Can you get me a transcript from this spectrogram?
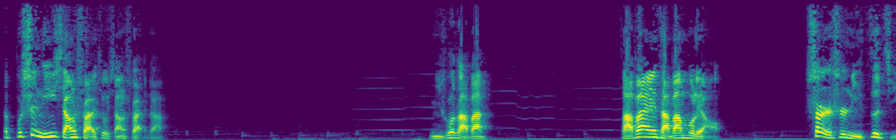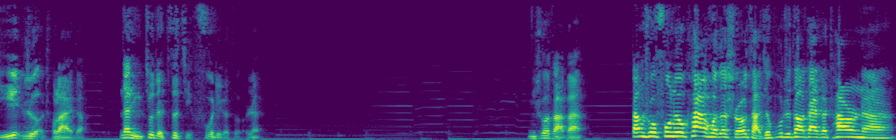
那不是你想甩就想甩的，你说咋办？咋办也咋办不了，事儿是你自己惹出来的，那你就得自己负这个责任。你说咋办？当初风流快活的时候，咋就不知道戴个套呢？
